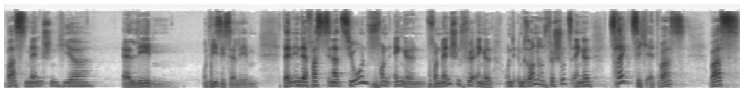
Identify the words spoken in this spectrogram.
was Menschen hier erleben und wie sie es erleben. Denn in der Faszination von Engeln, von Menschen für Engel und im Besonderen für Schutzengel zeigt sich etwas, was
